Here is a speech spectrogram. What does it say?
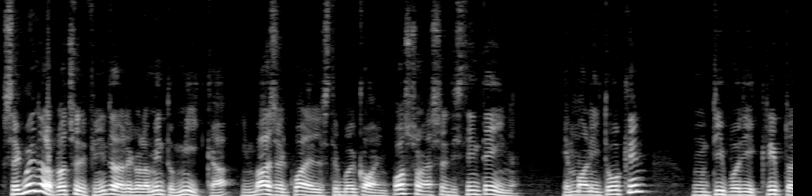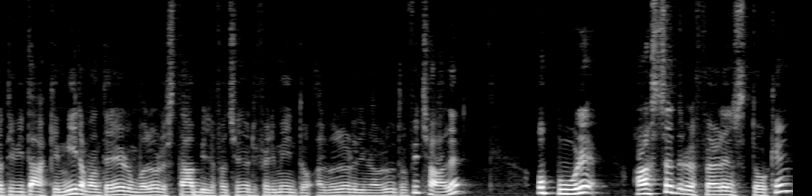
Seguendo l'approccio definito dal regolamento MICA, in base al quale le stablecoin possono essere distinte in e money token, un tipo di criptoattività che mira a mantenere un valore stabile facendo riferimento al valore di una valuta ufficiale, oppure Asset Reference Token,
